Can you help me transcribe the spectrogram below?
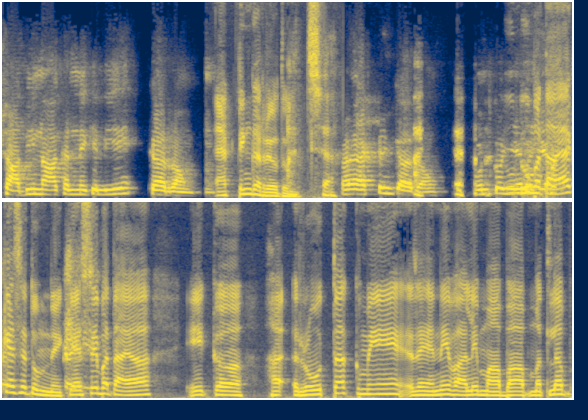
शादी ना करने के लिए कर रहा हूँ। एक्टिंग कर रहे हो तुम? अच्छा। एक्टिंग कर रहा हूँ। उनको ये बताया कैसे तुमने? कैसे बताया? एक रोहतक में रहने वाले माँ बाप मतलब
